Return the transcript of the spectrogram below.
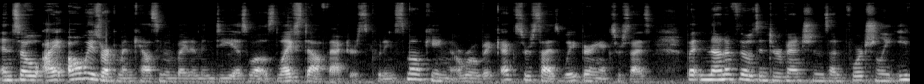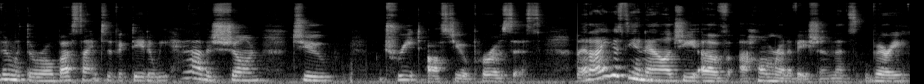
And so I always recommend calcium and vitamin D as well as lifestyle factors, including smoking, aerobic exercise, weight bearing exercise. But none of those interventions, unfortunately, even with the robust scientific data we have, is shown to treat osteoporosis. And I use the analogy of a home renovation that's very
